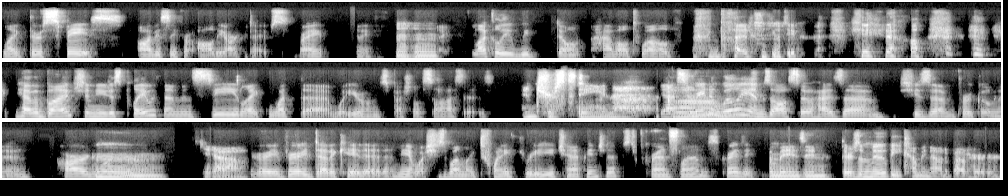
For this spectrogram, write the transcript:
like there's space, obviously, for all the archetypes, right? And if Mhm. Luckily we don't have all 12 but we do you know you have a bunch and you just play with them and see like what the what your own special sauce is interesting. yeah serena Um, williams also has um she's a virgo moon hard worker, Mm, yeah. very very dedicated and you know what she's won like 23 championships grand slams crazy Amazing. There's a movie coming out about her.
